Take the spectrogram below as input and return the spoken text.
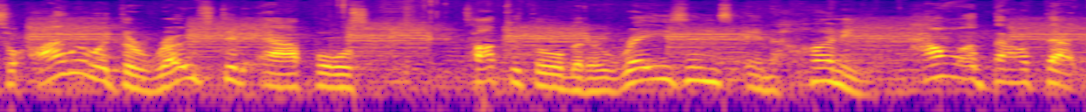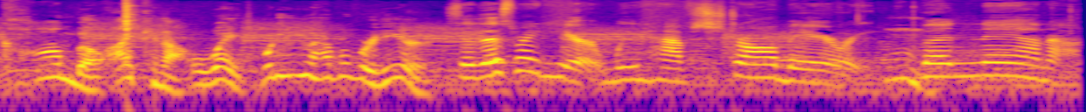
So I went with the roasted apples, topped with a little bit of raisins and honey. How about that combo? I cannot wait. What do you have over here? So this right here, we have strawberry, mm. banana,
